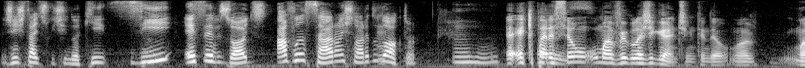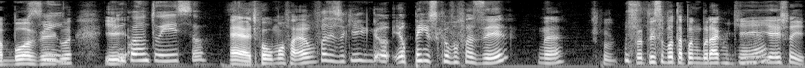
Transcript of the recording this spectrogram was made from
A gente tá discutindo aqui se esses episódios avançaram a história do Doctor. uhum. É, é que pareceu isso. uma vírgula gigante, entendeu? Uma, uma boa Sim. vírgula. E, Enquanto isso, é, tipo, o Moffat, eu vou fazer isso aqui, eu, eu penso que eu vou fazer, né? Tipo, enquanto isso eu vou tapando um buraco aqui Uhum. e é isso aí.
